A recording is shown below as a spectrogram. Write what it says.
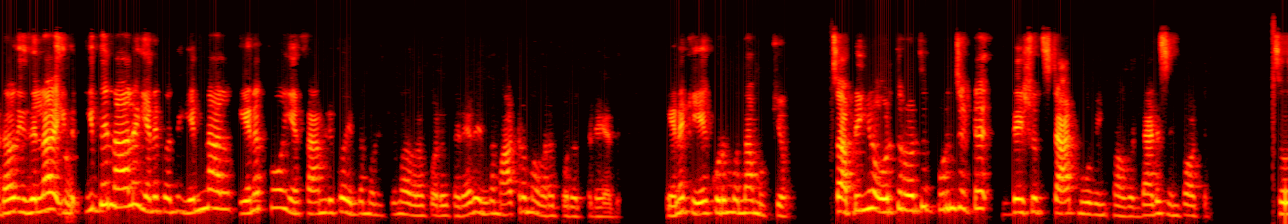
அதாவது இதெல்லாம் இது இதனால எனக்கு வந்து என்னால் எனக்கோ என் ஃபேமிலிக்கோ எந்த முன்னேற்றமும் வரப்போறது கிடையாது எந்த மாற்றமும் வரப்போறது கிடையாது. எனக்கு என் குடும்பம் தான் முக்கியம். ஸோ அப்படிங்கிற ஒருத்தர் ஒருத்தர் புரிஞ்சுட்டு they should start moving forward that is important so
